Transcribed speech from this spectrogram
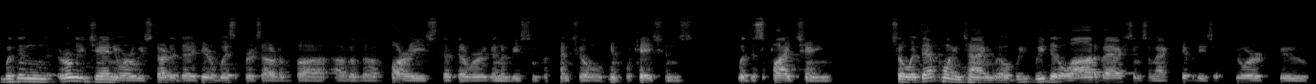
within early January, we started to hear whispers out of uh, out of the Far East that there were going to be some potential implications with the supply chain. So at that point in time, uh, we, we did a lot of actions and activities at Pure to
